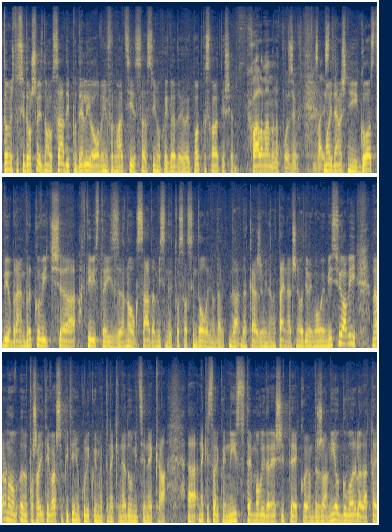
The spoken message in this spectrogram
tome što si došao iz Novog Sada i podelio ove informacije sa svima koji gledaju ovaj podcast. Hvala ti još jednom. Hvala vama na pozivu, zaista. Moj današnji gost bio Brian Brković, aktivista iz Novog Sada. Mislim da je to sasvim dovoljno da, da, da kažem i da na taj način odjavim ovu emisiju. A vi, naravno, e, pošaljite i vaše pitanje ukoliko imate neke nedoumice, neka, neke stvari koje niste mogli da rešite, koje vam država nije odgovorila. Dakle,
